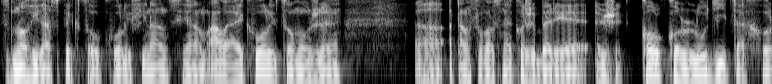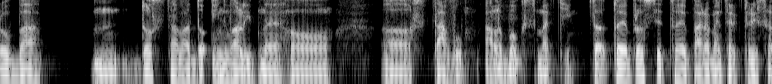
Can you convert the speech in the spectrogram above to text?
z mnohých aspektov kvôli financiám, ale aj kvôli tomu, že a tam sa vlastne akože berie, že koľko ľudí tá choroba dostáva do invalidného stavu alebo mhm. k smrti. To, to je proste, to je parameter, ktorý sa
